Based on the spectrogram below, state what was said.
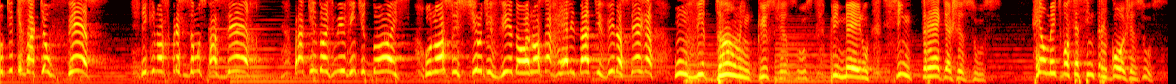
O que, que Zaqueu fez e que nós precisamos fazer para que em 2022 o nosso estilo de vida ou a nossa realidade de vida seja um vidão em Cristo Jesus. Primeiro, se entregue a Jesus. Realmente você se entregou a Jesus?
